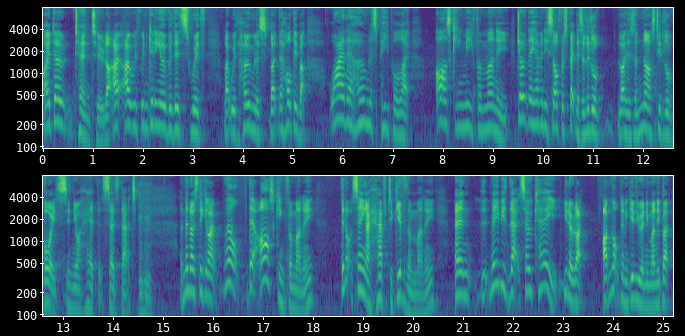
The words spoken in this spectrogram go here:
I don't tend to. Like I, I was been getting over this with like with homeless, like the whole thing about why are there homeless people like asking me for money? Don't they have any self-respect? There's a little like there's a nasty little voice in your head that says that. Mm-hmm. And then I was thinking like, well, they're asking for money. They're not saying I have to give them money, and maybe that's okay. You know, like I'm not going to give you any money, but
